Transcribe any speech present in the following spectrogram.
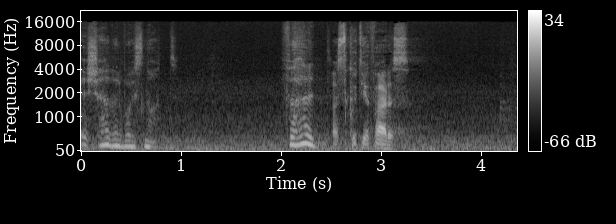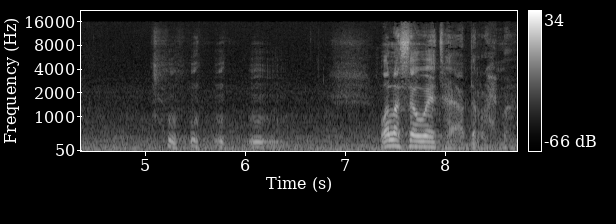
إيش هذا ال voice note؟ فهد. أسكت يا فارس. والله سويتها يا عبد الرحمن.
